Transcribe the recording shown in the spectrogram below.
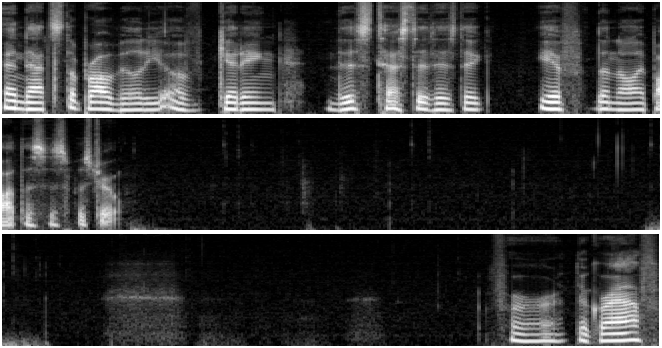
And that's the probability of getting this test statistic if the null hypothesis was true. For the graph,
